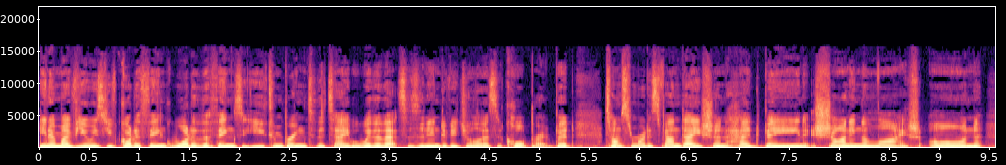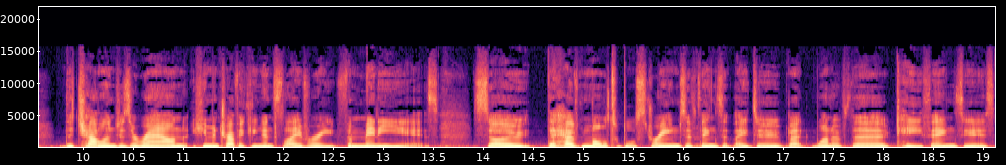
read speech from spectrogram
you know, my view is you've got to think what are the things that you can bring to the table, whether that's as an individual or as a corporate. But Thomson Reuters Foundation had been shining a light on the challenges around human trafficking and slavery for many years. So they have multiple streams of things that they do, but one of the key things is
